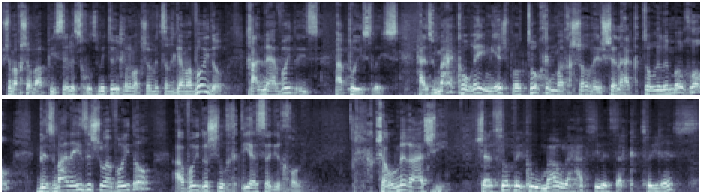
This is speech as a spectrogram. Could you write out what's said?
שמחשב הפיסלס חוץ מתויכן המחשבה צריך גם אבוידו, אחד מהאבוידויס הפויסלס. אז מה קורה אם יש פה תוכן מחשבה של הקטורי למוחו, בזמן איזשהו אבוידו? אבוידו של חטיאס הגחול. עכשיו אומר רש"י, שהסופק הוא מהו להפסילס הקטוירס?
